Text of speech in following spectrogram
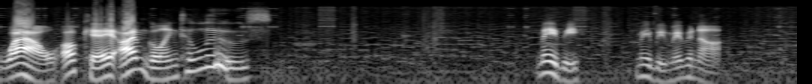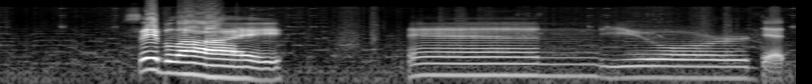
Wow, okay, I'm going to lose. Maybe. Maybe, maybe not. Sableye! And you're dead.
